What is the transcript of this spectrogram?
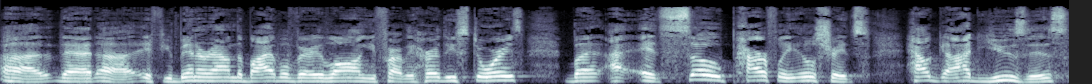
uh, that uh, if you've been around the Bible very long, you've probably heard these stories. But I, it so powerfully illustrates how God uses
